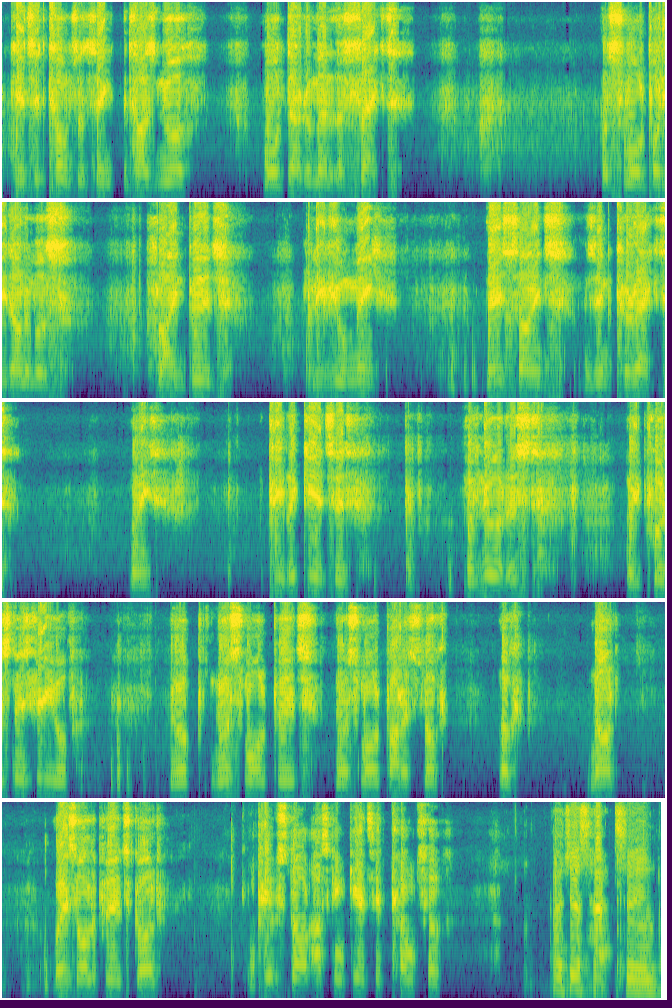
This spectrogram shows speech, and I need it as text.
Gateshead Council think it has no more detrimental effect on small bodied animals, flying birds. Believe you me, science is incorrect. Right? At Gateshead have noticed by posting this video up no, no small birds, no small parrots. Look, look, none. Where's all the birds gone? People start asking Gateshead Council. I just had to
